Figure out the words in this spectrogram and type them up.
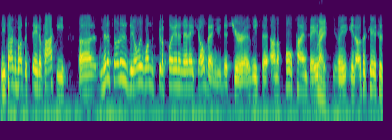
you talk about the state of hockey. Uh, Minnesota is the only one that's going to play in an NHL venue this year, at least on a full time basis. Right. You know, in other cases,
